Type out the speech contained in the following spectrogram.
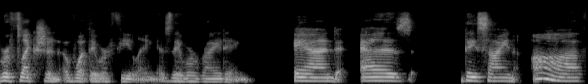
reflection of what they were feeling as they were writing and as they sign off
